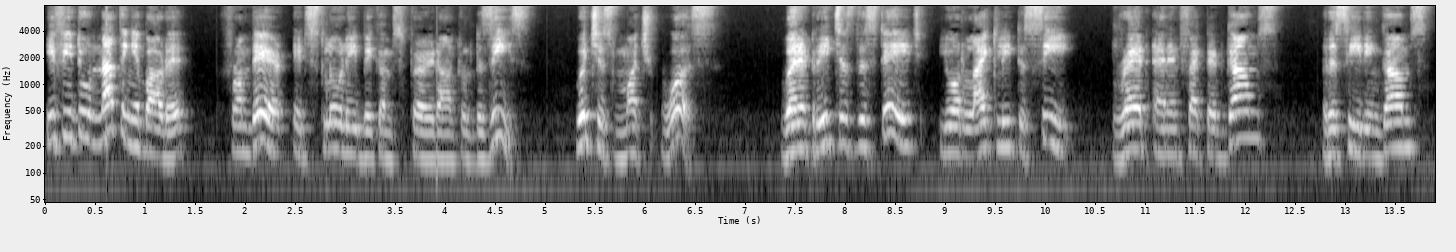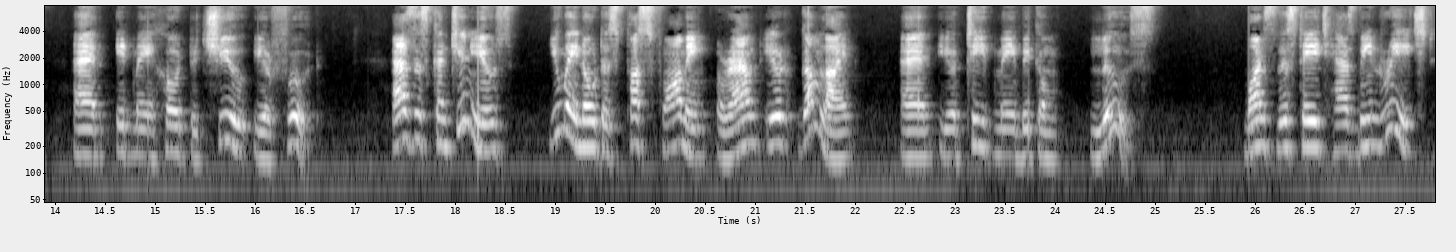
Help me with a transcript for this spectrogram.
If you do nothing about it, from there it slowly becomes periodontal disease, which is much worse. When it reaches this stage, you are likely to see red and infected gums, receding gums, and it may hurt to chew your food. As this continues, you may notice pus forming around your gum line and your teeth may become loose. Once this stage has been reached,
